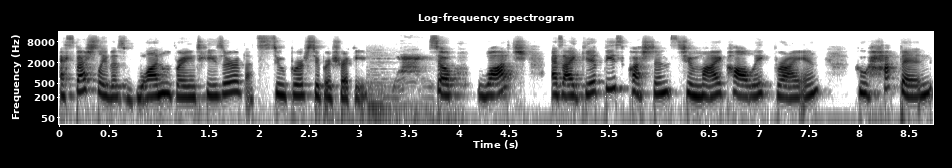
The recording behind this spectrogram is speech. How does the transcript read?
especially this one brain teaser that's super, super tricky. Wow. So watch as I give these questions to my colleague, Brian, who happened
